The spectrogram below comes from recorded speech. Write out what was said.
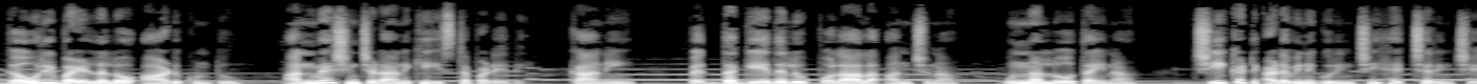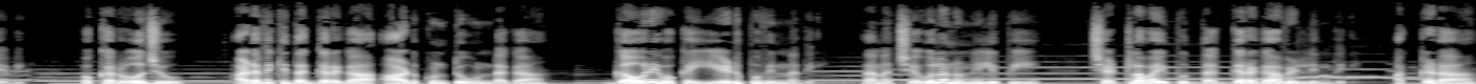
గౌరి బయళ్ళలో ఆడుకుంటూ అన్వేషించడానికి ఇష్టపడేది. కాని పెద్ద గేదెలు పొలాల అంచున ఉన్న లోతైన చీకటి అడవిని గురించి హెచ్చరించేవి. ఒకరోజు అడవికి దగ్గరగా ఆడుకుంటూ ఉండగా గౌరి ఒక ఏడుపు విన్నది. తన చెవులను నిలిపి చెట్లవైపు దగ్గరగా వెళ్ళింది. అక్కడ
